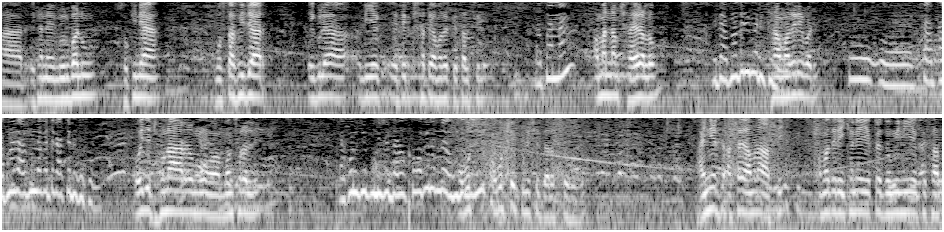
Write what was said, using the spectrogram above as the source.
আর এখানে নুরবানু সকিনা মোস্তাফিজার এগুলা নিয়ে এদের সাথে আমাদের কেতাল ছিল। আপনার নাম? আমার নাম শাহের আলম। এটা আপনাদেরই বাড়ি ছিল? হ্যাঁ আমাদেরই বাড়ি। তো আপনারা আগুন লাগাতে কাকে দেখেছেন? ওই যে ধোনা আর ম- মনসুর আলী। এখন কি পুলিশের দ্বারস্থ হবেন অবশ্যই অবশ্যই পুলিশের দ্বারস্থ হবে। আইনের আশায় আমরা আসি আমাদের এইখানে একটা জমি নিয়ে কেসাল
